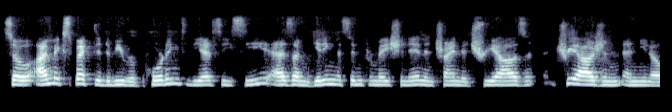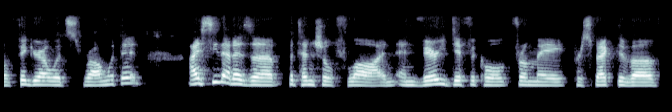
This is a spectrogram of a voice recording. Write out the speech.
So I'm expected to be reporting to the SEC as I'm getting this information in and trying to triage, triage and, and you know figure out what's wrong with it. I see that as a potential flaw and, and very difficult from a perspective of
